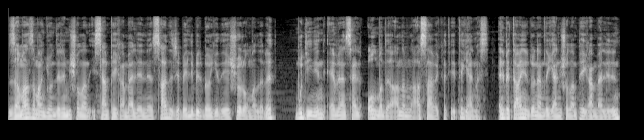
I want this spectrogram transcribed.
zaman zaman gönderilmiş olan İslam peygamberlerinin sadece belli bir bölgede yaşıyor olmaları bu dinin evrensel olmadığı anlamına asla ve katiyete gelmez. Elbette aynı dönemde gelmiş olan peygamberlerin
